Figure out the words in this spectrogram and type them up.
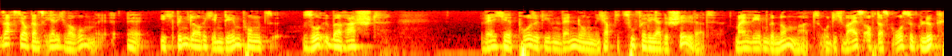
sag's dir auch ganz ehrlich, warum. Äh, ich bin, glaube ich, in dem Punkt so überrascht, welche positiven Wendungen, ich habe die Zufälle ja geschildert, mein Leben genommen hat. Und ich weiß auch das große Glück,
